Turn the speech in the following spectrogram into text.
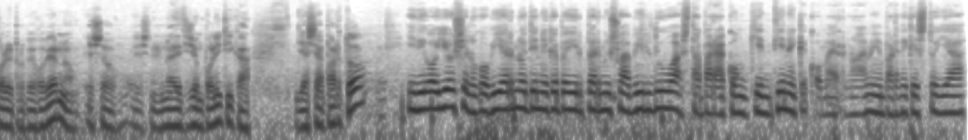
por el propio gobierno. Eso es una decisión política, ya se apartó. Y digo yo, si el gobierno tiene que pedir permiso a Bildu hasta para con quien tiene que comer, ¿no? A mí me parece que esto ya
